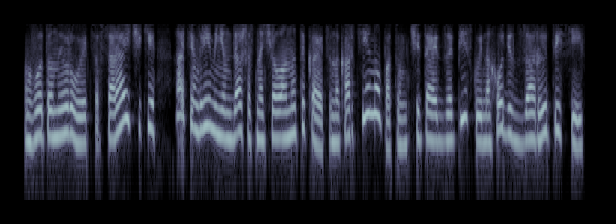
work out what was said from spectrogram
Вот он и роется в сарайчике, а тем временем Даша сначала натыкается на картину, потом читает записку и находит зарытый сейф.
